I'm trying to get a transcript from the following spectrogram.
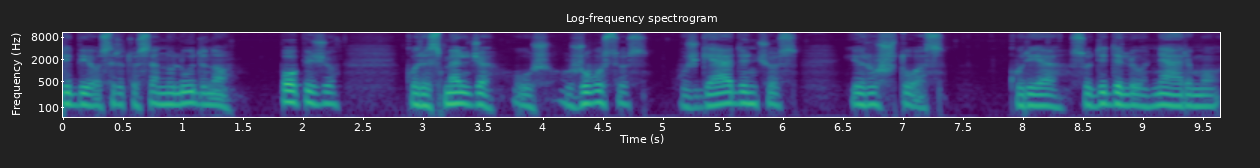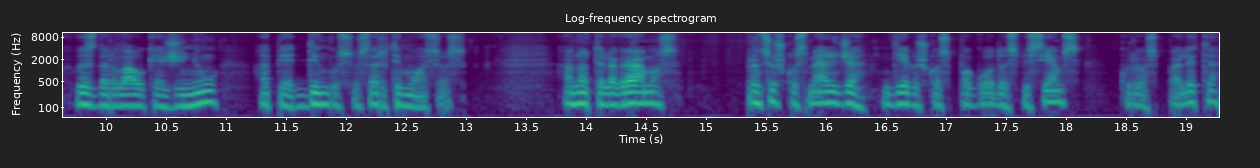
Libijos rytuose nuliūdino popiežių, kuris meldžia už žuvusius, už gedinčius ir už tuos, kurie su dideliu nerimu vis dar laukia žinių apie dingusius artimuosius. Anu telegramos Pranciškus meldžia dieviškos pagodos visiems, kuriuos palėtė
